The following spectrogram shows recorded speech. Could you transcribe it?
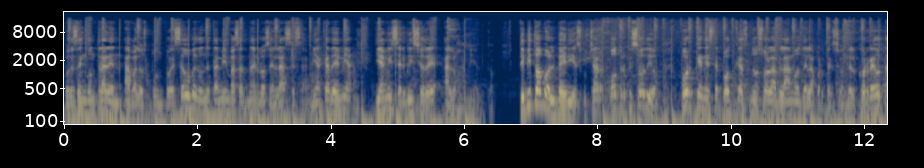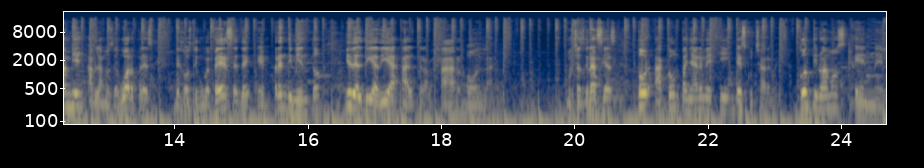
Puedes encontrar en avalos.sv donde también vas a tener los enlaces a mi academia y a mi servicio de alojamiento. Te invito a volver y escuchar otro episodio, porque en este podcast no solo hablamos de la protección del correo, también hablamos de WordPress, de hosting VPS, de emprendimiento y del día a día al trabajar online. Muchas gracias por acompañarme y escucarme. Continuamos en el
